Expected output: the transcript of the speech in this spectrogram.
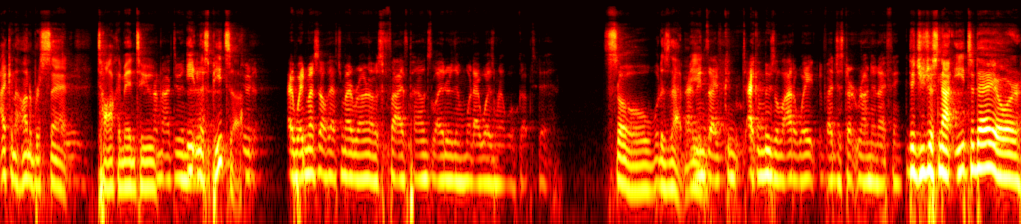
I can 100 percent talk him into I'm not doing eating that. this pizza. Dude, I weighed myself after my run. I was five pounds lighter than what I was when I woke. So what does that mean? That mean? means I can I can lose a lot of weight if I just start running. I think Did you just not eat today, or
